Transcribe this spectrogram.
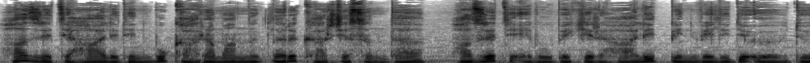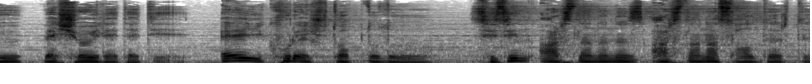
Hazreti Halid'in bu kahramanlıkları karşısında Hazreti Ebu Bekir Halid bin Velid'i övdü ve şöyle dedi. Ey Kureş topluluğu! Sizin arslanınız arslana saldırdı.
